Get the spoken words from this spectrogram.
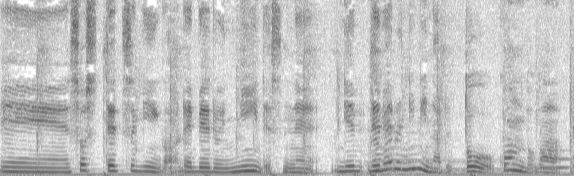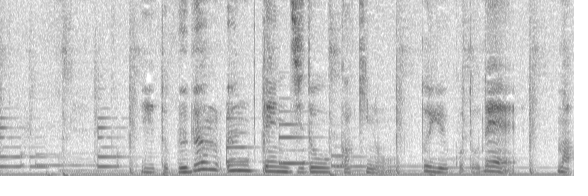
えー、そして次がレベル2ですね。レベル2になると今度は、えーと、部分運転自動化機能ということで、ま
